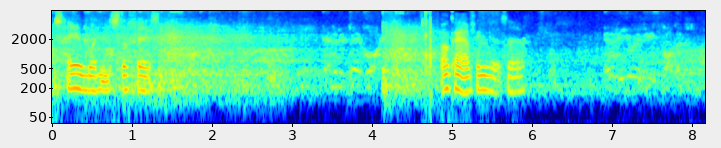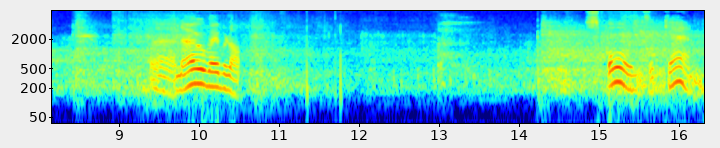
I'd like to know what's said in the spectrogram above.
saying when stuff is. Okay, I think it's uh, uh no, maybe not. Spawns again.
